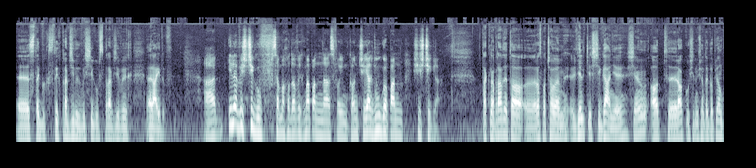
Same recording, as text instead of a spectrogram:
e, z, tego, z tych prawdziwych wyścigów, z prawdziwych rajdów. A ile wyścigów samochodowych ma pan na swoim koncie? Jak długo pan się ściga? Tak naprawdę to rozpocząłem wielkie ściganie się od roku 75.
